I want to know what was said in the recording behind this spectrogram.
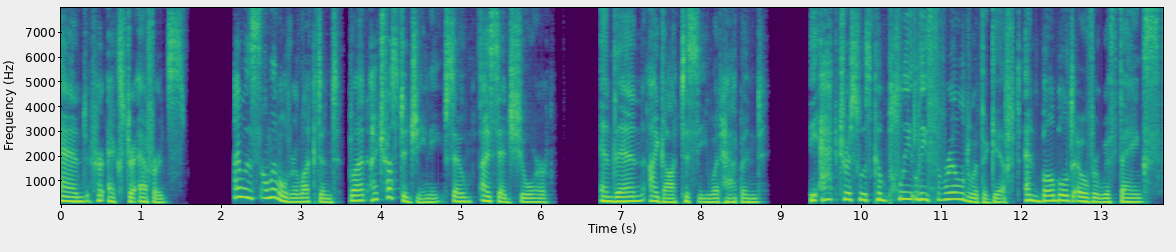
and her extra efforts. I was a little reluctant, but I trusted Jeannie, so I said sure. And then I got to see what happened. The actress was completely thrilled with the gift and bubbled over with thanks.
